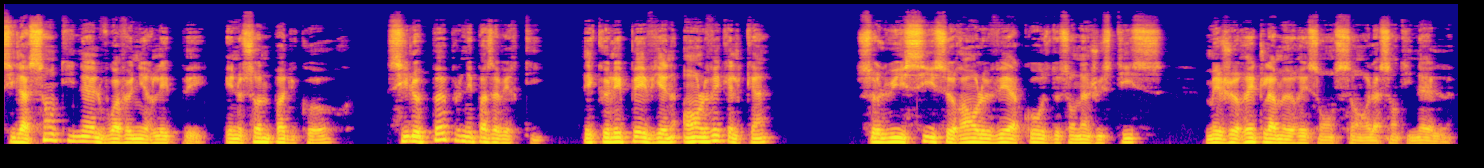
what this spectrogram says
Si la sentinelle voit venir l'épée et ne sonne pas du corps, si le peuple n'est pas averti, et que l'épée vienne enlever quelqu'un, celui-ci sera enlevé à cause de son injustice, mais je réclamerai son sang à la sentinelle.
